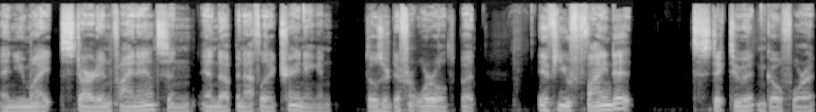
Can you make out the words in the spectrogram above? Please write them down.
and you might start in finance and end up in athletic training and those are different worlds but if you find it stick to it and go for it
